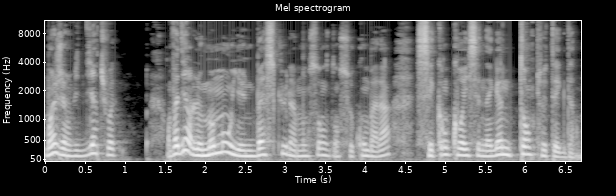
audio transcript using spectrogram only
moi j'ai envie de dire, tu vois, on va dire le moment où il y a une bascule à mon sens dans ce combat-là, c'est quand Corey Sandhagen tente le takedown.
